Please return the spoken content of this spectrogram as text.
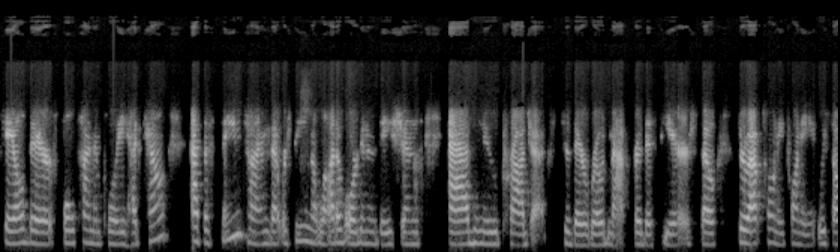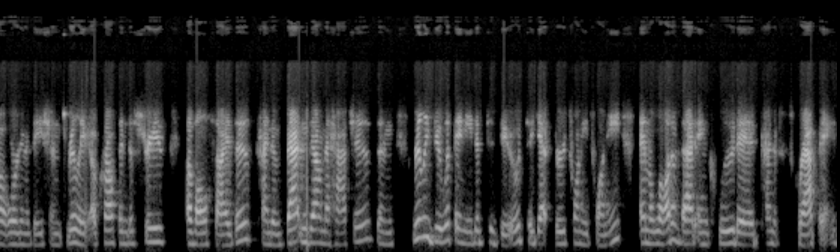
scale their full-time employee headcount at the same time that we're seeing a lot of organizations add new projects to their roadmap for this year. So throughout 2020, we saw organizations really across industries of all sizes kind of batten down the hatches and really do what they needed to do to get through 2020. And a lot of that included kind of scrapping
